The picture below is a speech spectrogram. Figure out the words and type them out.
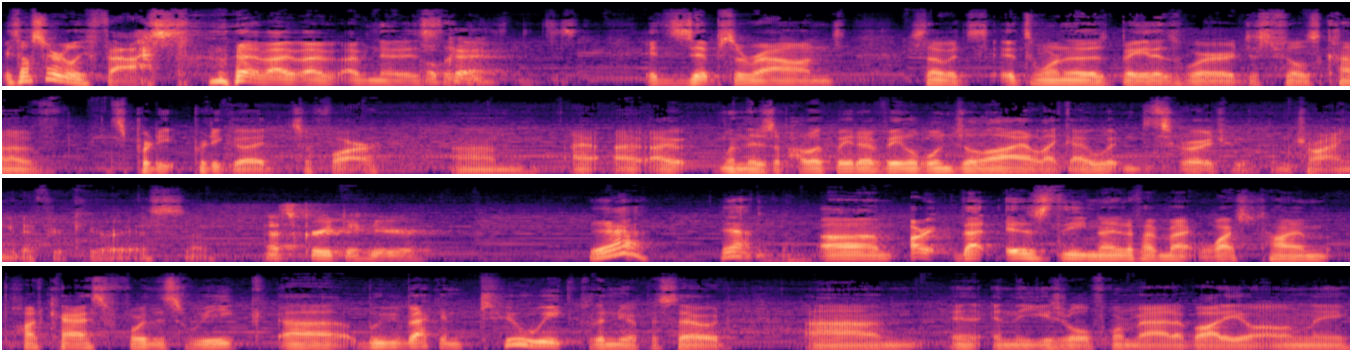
it's also really fast. I've, I've, noticed. Okay. Like it, it zips around, so it's it's one of those betas where it just feels kind of it's pretty pretty good so far. Um, I, I, I, when there's a public beta available in July, like I wouldn't discourage people from trying it if you're curious. So that's great to hear. Yeah, yeah. Um, all right, that is the 9to5Mac Watch Time podcast for this week. Uh, we'll be back in two weeks with a new episode um, in, in, the usual format of audio only.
